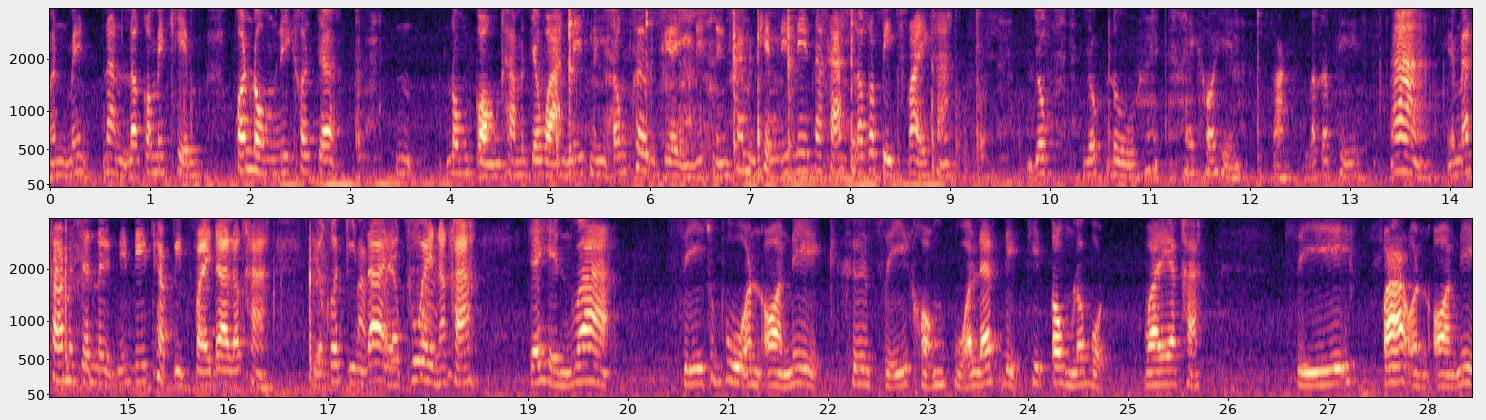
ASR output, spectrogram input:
มันไม่นั่นแล้วก็ไม่เค็ม เพราะนมนี่เขาจะนมกล่องค่ะมันจะหวานนิดนึงต้องเพิ่มเกลืออีกนิดนึงให้มันเค็มนิดๆนะคะ แล้วก็ปิดไฟค่ะ ยกยกดูให้ให้เขาเห็นตักแล้วก็เทอ่า เห็นไหมคะ มันจะหนืดนิดๆค่ะ ปิดไฟได้แล้วค่ะ เดี๋ยวก็กินได้แล้วถ้วยนะคะ จะเห็นว่าสีชมพูอ่อนๆนี่ คือสีของหัวแรดดิบที่ต้มแล้วบดไว้อะค่ะ สีฟ้าอ่อนๆนี่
